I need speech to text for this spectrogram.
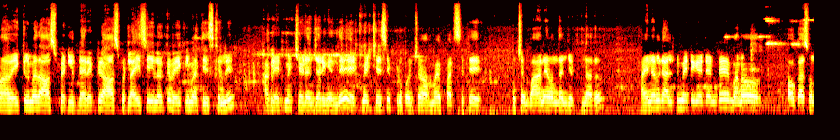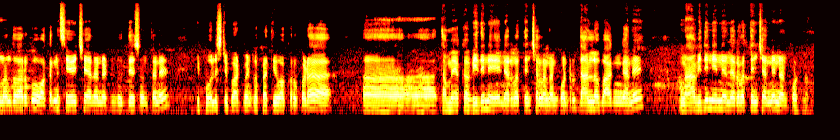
మా వెహికల్ మీద హాస్పిటల్ డైరెక్ట్గా హాస్పిటల్ ఐసీయూలోకి వెహికల్ మీద తీసుకెళ్ళి అక్కడ అడ్మిట్ చేయడం జరిగింది. అడ్మిట్ చేసి ఇప్పుడు కొంచెం అమ్మాయి పరిస్థితి కొంచెం బాగానే ఉందని చెప్తున్నారు. ఫైనల్గా అల్టిమేట్గా ఏంటంటే మనం అవకాశం ఉన్నంత వరకు ఒకరిని సేవ్ చేయాలన్నటువంటి ఉద్దేశంతోనే ఈ పోలీస్ డిపార్ట్మెంట్లో ప్రతి ఒక్కరు కూడా తమ యొక్క విధిని నిర్వర్తించాలని అనుకుంటారు. దానిలో భాగంగానే నా విధిని నేను నిర్వర్తించాలని నేను అనుకుంటున్నాను.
